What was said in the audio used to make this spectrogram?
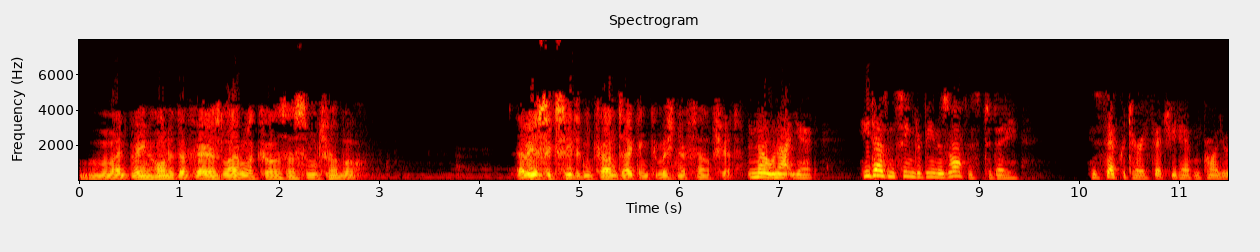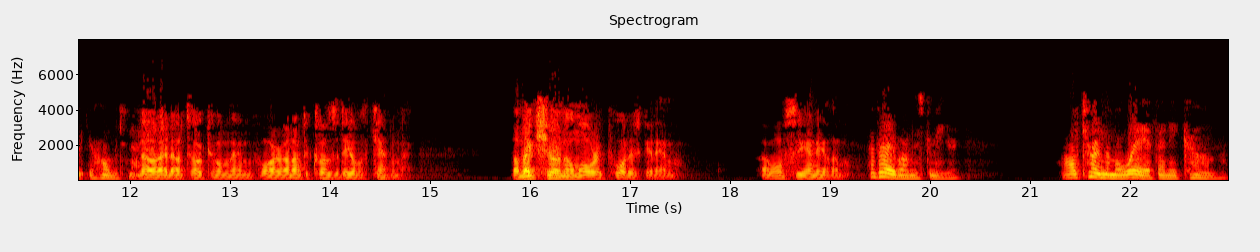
Hmm, that Green Hornet affair is liable to cause us some trouble. Have you succeeded in contacting Commissioner Phelps yet? No, not yet. He doesn't seem to be in his office today. His secretary said she'd have him call you at your home tonight. All right, I'll talk to him then before I run out to close the deal with Kenton. I'll make sure no more reporters get in. I won't see any of them. Uh, Very well, Mr. Maynard. I'll turn them away if any come.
